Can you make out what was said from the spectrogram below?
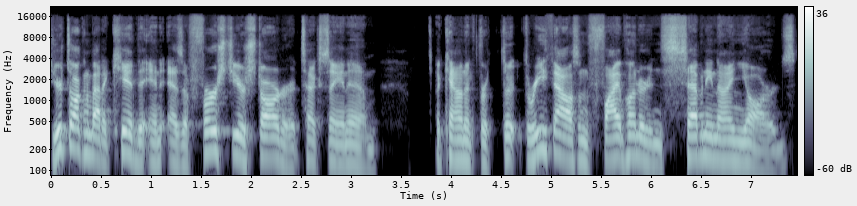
you're talking about a kid that, in, as a first year starter at Texas A&M, accounted for th- 3,579 yards,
